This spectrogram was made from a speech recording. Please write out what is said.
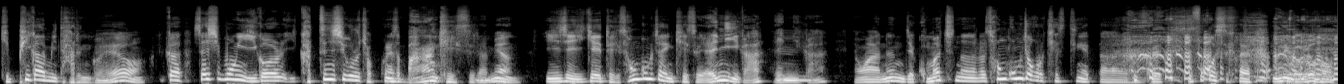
깊이감이 다른 거예요. 그러니까 세시봉이 이걸 이 같은 식으로 접근해서 망한 케이스라면 이제 이게 되게 성공적인 케이스예요. 애니가 애니가 영화는 이제 고마츠 나나를 성공적으로 캐스팅했다. 그 포커스가 있는 거고.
